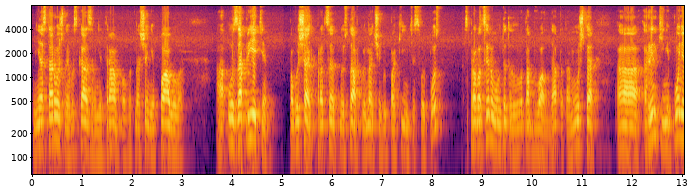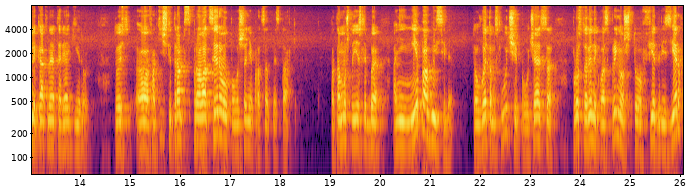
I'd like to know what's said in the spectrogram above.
неосторожное высказывание Трампа в отношении Пауэлла а, о запрете повышать процентную ставку, иначе вы покинете свой пост, спровоцировал вот этот вот обвал, да, потому что э, рынки не поняли, как на это реагировать. То есть э, фактически Трамп спровоцировал повышение процентной ставки. Потому что если бы они не повысили, то в этом случае, получается, просто рынок воспринял, что Федрезерв,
